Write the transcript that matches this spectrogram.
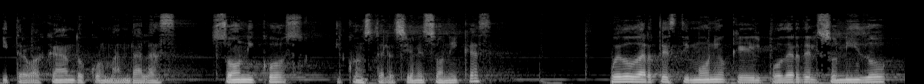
y trabajando con mandalas sónicos y constelaciones sónicas, puedo dar testimonio que el poder del sonido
